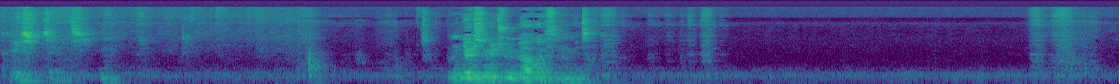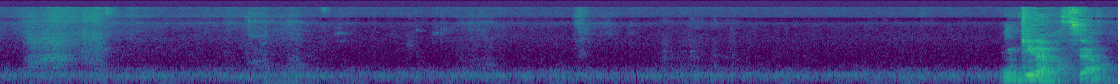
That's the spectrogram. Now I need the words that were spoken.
그게 쉽지 않지. 음, 열심히 준비하고 있습니다. 인기가 갔어요.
